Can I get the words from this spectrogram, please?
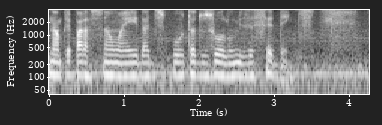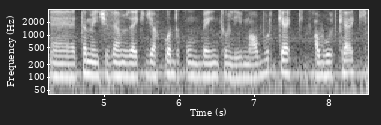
na preparação aí da disputa dos volumes excedentes. É, também tivemos aí que, de acordo com Bento Lima Albuquerque, Albuquerque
